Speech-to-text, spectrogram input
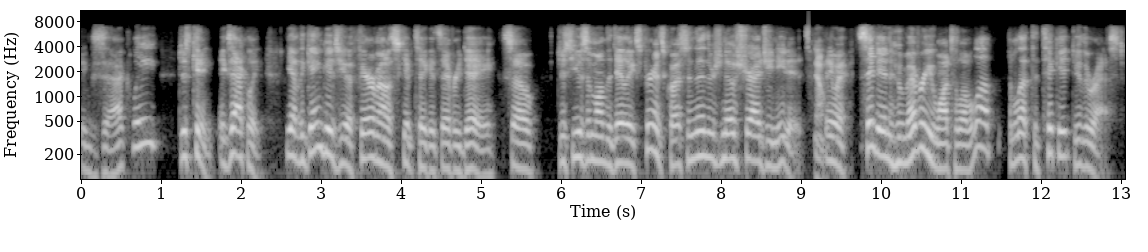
Exactly. Just kidding. Exactly. Yeah, the game gives you a fair amount of skip tickets every day, so just use them on the daily experience quest, and then there's no strategy needed. No. Anyway, send in whomever you want to level up, and let the ticket do the rest.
